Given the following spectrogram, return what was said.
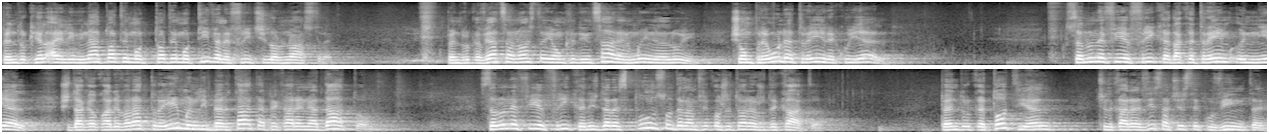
Pentru că El a eliminat toate, toate motivele fricilor noastre. Pentru că viața noastră e o încredințare în mâinile Lui și o împreună trăire cu El. Să nu ne fie frică dacă trăim în El și dacă cu adevărat trăim în libertatea pe care ne-a dat-o. Să nu ne fie frică nici de răspunsul de la înfricoșătoarea judecată. Pentru că tot El, cel care a zis aceste cuvinte,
